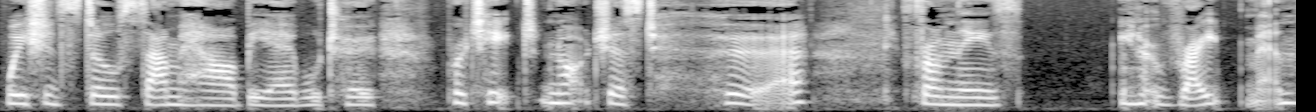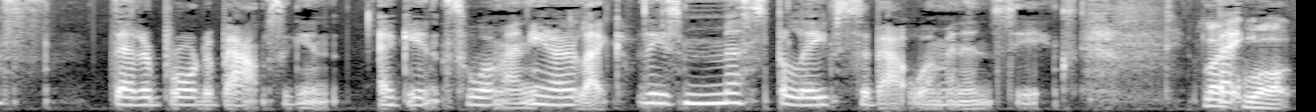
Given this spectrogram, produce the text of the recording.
we should still somehow be able to protect not just her from these, you know, rape myths that are brought about against, against women. You know, like these misbeliefs about women and sex. Like but, what?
